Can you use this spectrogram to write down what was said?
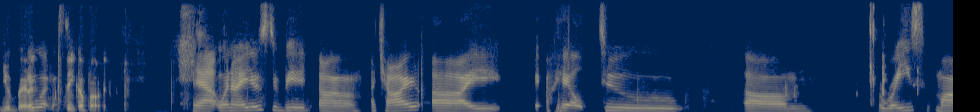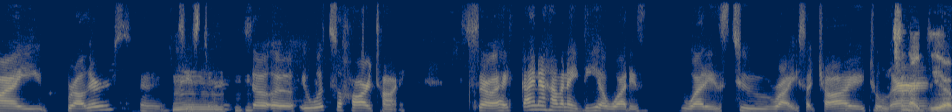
You better wa- think about it. Yeah, when I used to be uh, a child, I helped to um, raise my brothers and sisters. Mhm. So uh, it was a hard time. So I kind of have an idea what is what is to raise a child, to It's an idea.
